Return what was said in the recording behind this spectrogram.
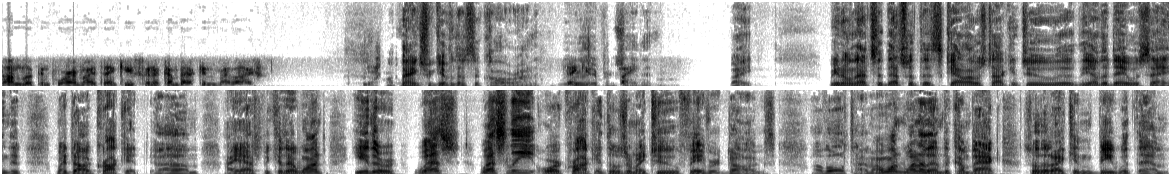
I'm looking for him. I think he's going to come back into my life. Well, thanks for giving us a call, Ron. We Thank really you. appreciate it. Bye. You know that's that's what this gal I was talking to the other day was saying that my dog Crockett. Um, I asked because I want either Wes Wesley or Crockett. Those are my two favorite dogs of all time. I want one of them to come back so that I can be with them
